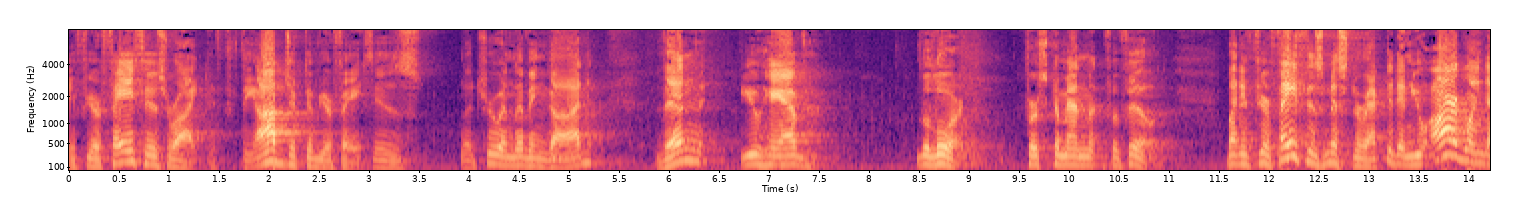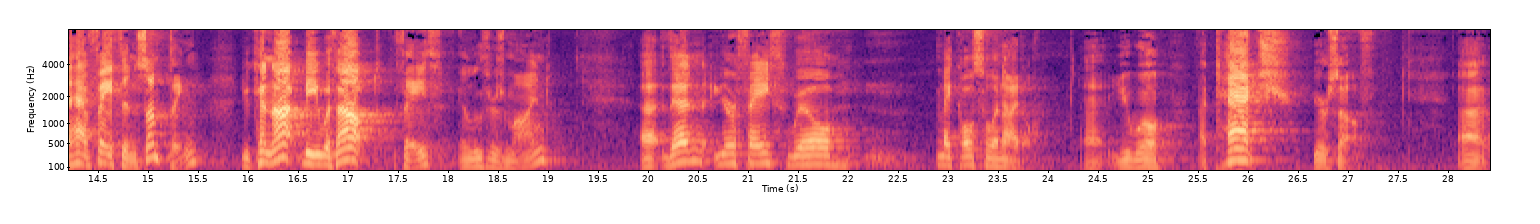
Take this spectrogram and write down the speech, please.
if your faith is right, if the object of your faith is the true and living God, then you have the Lord. First commandment fulfilled. But if your faith is misdirected and you are going to have faith in something, you cannot be without faith in Luther's mind, uh, then your faith will make also an idol. Uh, you will attach yourself uh,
